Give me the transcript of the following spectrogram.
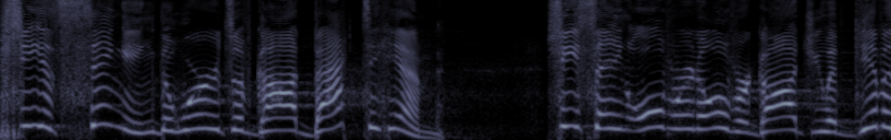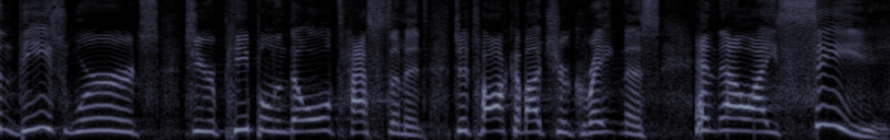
She is singing the words of God back to him. She's saying over and over, God, you have given these words to your people in the Old Testament to talk about your greatness. And now I see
